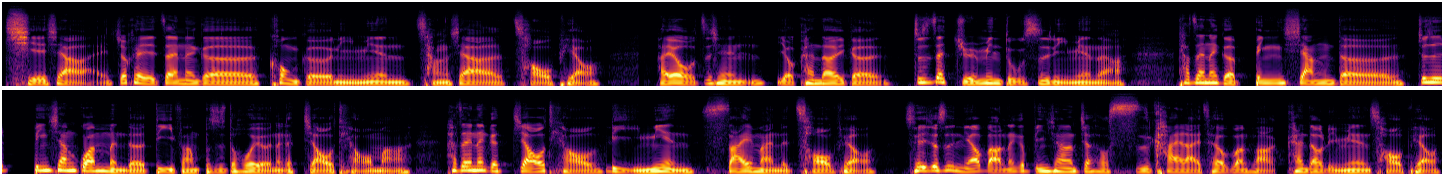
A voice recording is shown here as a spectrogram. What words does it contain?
切下来，就可以在那个空格里面藏下钞票。还有我之前有看到一个，就是在《绝命毒师》里面的啊。他在那个冰箱的，就是冰箱关门的地方，不是都会有那个胶条吗？他在那个胶条里面塞满了钞票，所以就是你要把那个冰箱的胶条撕开来，才有办法看到里面的钞票。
